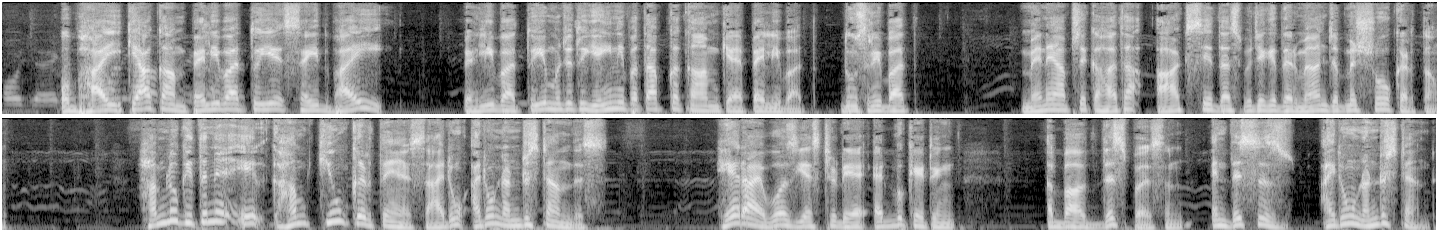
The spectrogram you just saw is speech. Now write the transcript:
हो जाएगा। ओ भाई, क्या काम? पहली बात तो ये, सईद भाई, पहली बात तो ये, मुझे तो यही नहीं पता आपका काम क्या है, पहली बात। दूसरी बात, मैंने आपसे कहा था, आठ से दस बजे के दरमियान जब मैं शो करता हूँ। हम लोग इतने हम क्यों करते हैं ऐसा? I don't I don't understand this here I was yesterday advocating about this person and this is I don't understand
